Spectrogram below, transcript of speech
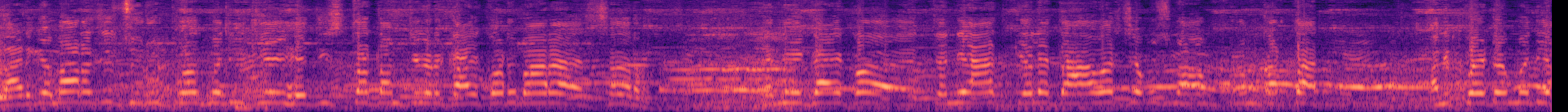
गाडगे महाराजाचे रूप म्हणजे जे हे दिसतात आमच्याकडे गायकवाड महाराज सर त्यांनी गायकवाड त्यांनी आज गेल्या दहा वर्षापासून हा उपक्रम करतात. आणि पैठणमध्ये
